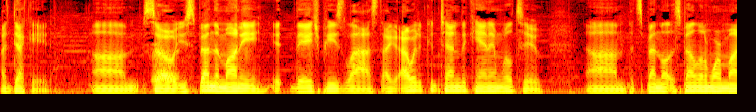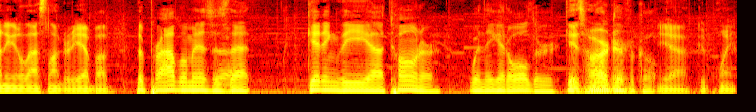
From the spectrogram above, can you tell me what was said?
a decade. Um, so Really? you spend the money, it, the HPs last. I, I would contend the Canon will too, um, but spend a- spend a little more money, it'll last longer. Yeah, Bob. the problem is, is that getting the uh, toner when they get older gets It's harder. more difficult. Yeah, good point.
